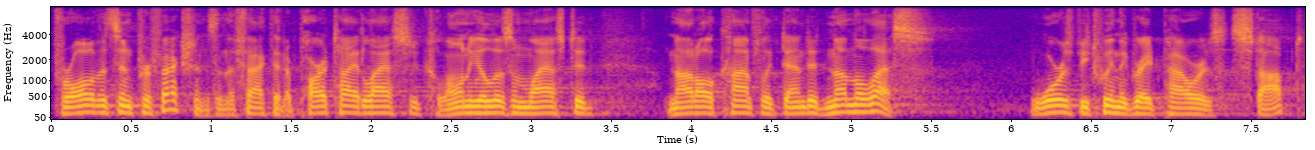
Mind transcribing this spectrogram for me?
for all of its imperfections and the fact that apartheid lasted, colonialism lasted, not all conflict ended, nonetheless, wars between the great powers stopped.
